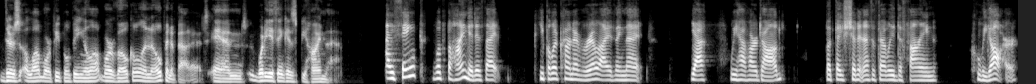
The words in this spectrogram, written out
there's a lot more people being a lot more vocal and open about it? And what do you think is behind that? I think what's behind it is that people are kind of realizing that, yeah, we have our job, but they shouldn't necessarily define who we are.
